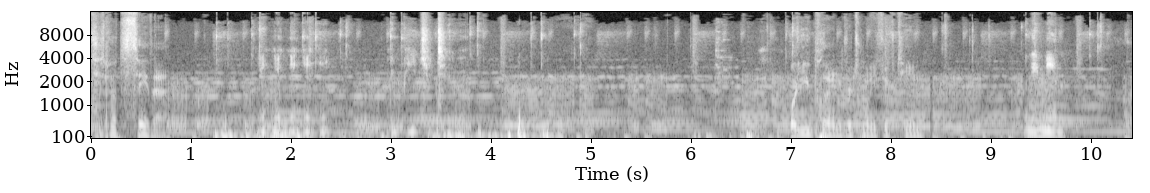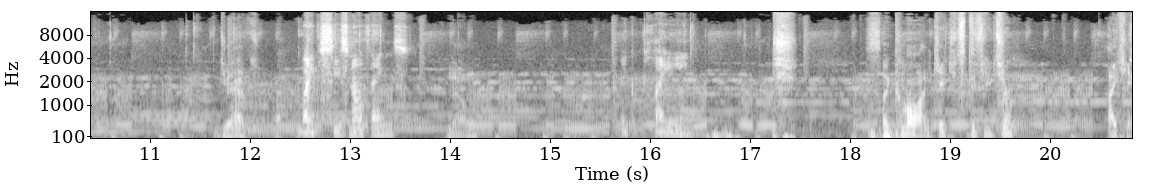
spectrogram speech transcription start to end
She's about to say that. I beat you to it. What are you planning for 2015? What do you mean? Do you have... Like seasonal things? No. Like playing? It's like, come on, can't you see the future? I can.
